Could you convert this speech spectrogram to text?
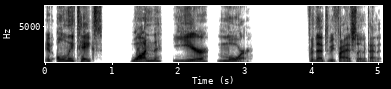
it only takes one year more for them to be financially independent,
